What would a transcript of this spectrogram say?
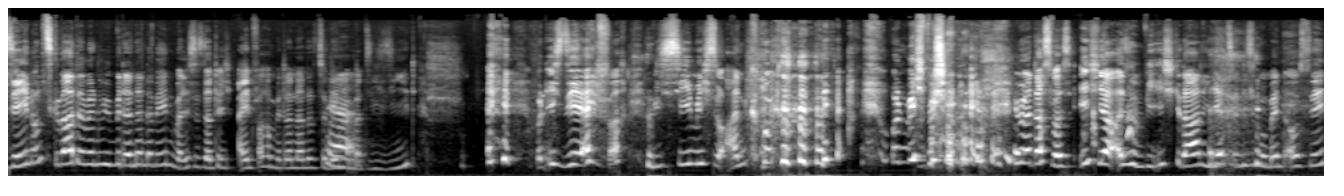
sehen uns gerade, wenn wir miteinander reden, weil es ist natürlich einfacher miteinander zu reden, ja. wenn man sie sieht. Und ich sehe einfach, wie sie mich so anguckt und mich beschreibt über das, was ich ja, also wie ich gerade jetzt in diesem Moment aussehe.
